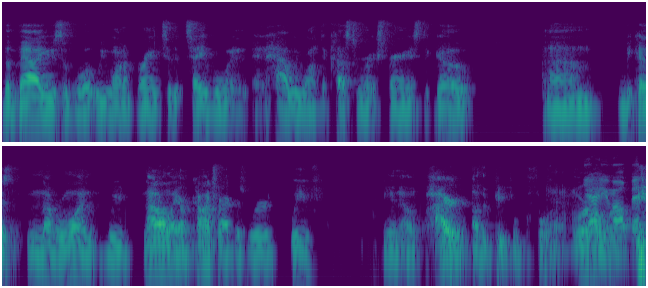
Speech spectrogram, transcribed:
the values of what we want to bring to the table and, and how we want the customer experience to go. Um, because number one, we not only are contractors, we're we've you know hired other people before. Yeah, yeah you've all been.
